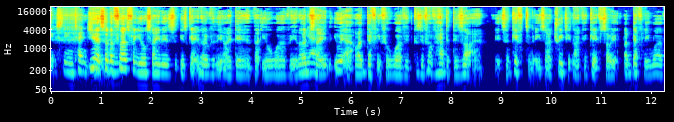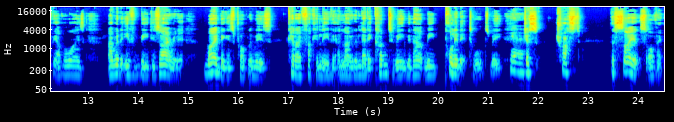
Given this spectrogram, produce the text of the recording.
it's the intention. Yeah, so the first thing you're saying is is getting over the idea that you're worthy, and I'm Yeah. saying yeah, I definitely feel worthy because if I've had a desire, it's a gift to me, so I treat it like a gift. So I'm definitely worthy. Otherwise, I wouldn't even be desiring it. My biggest problem is can I fucking leave it alone and let it come to me without me pulling it towards me? yeah, Just trust the science of it.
